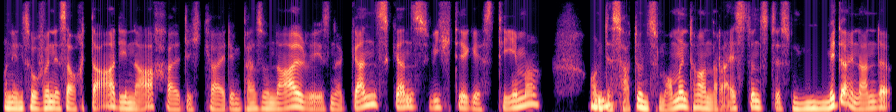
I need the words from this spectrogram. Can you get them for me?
Und insofern ist auch da die Nachhaltigkeit im Personalwesen ein ganz, ganz wichtiges Thema. Und mhm. das hat uns momentan, reißt uns das miteinander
